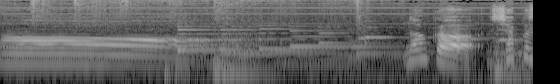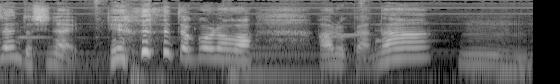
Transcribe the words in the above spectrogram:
あーなんか釈然としないっていうところはあるかな。うん。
